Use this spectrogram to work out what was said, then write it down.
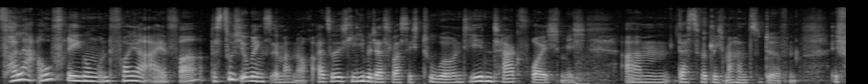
voller Aufregung und Feuereifer. Das tue ich übrigens immer noch. Also ich liebe das, was ich tue und jeden Tag freue ich mich, ähm, das wirklich machen zu dürfen. Ich,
